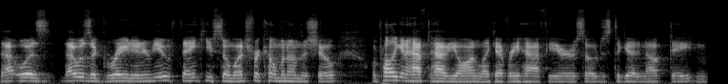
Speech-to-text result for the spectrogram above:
That was that was a great interview. Thank you so much for coming on the show. We're probably gonna have to have you on like every half year or so just to get an update. And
